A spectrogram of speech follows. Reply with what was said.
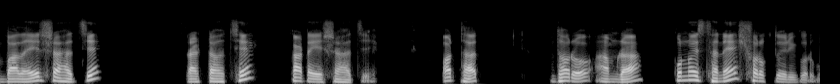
বাধাইয়ের সাহায্যে, আর একটা হচ্ছে কাটাইয়ের সাহায্যে। অর্থাৎ ধরো আমরা কোনো স্থানে সড়ক তৈরি করব।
